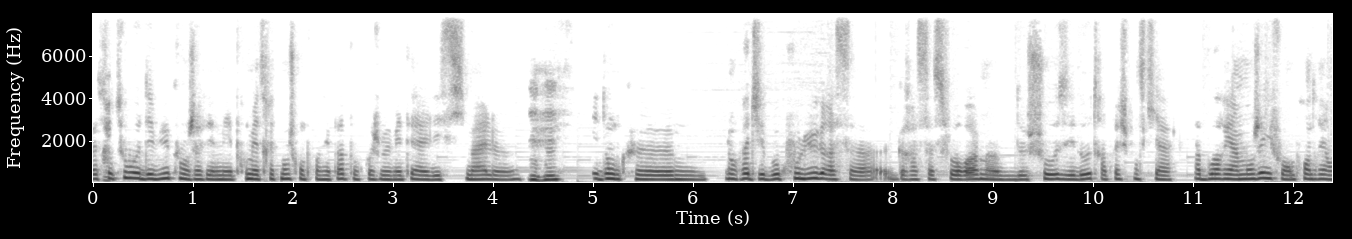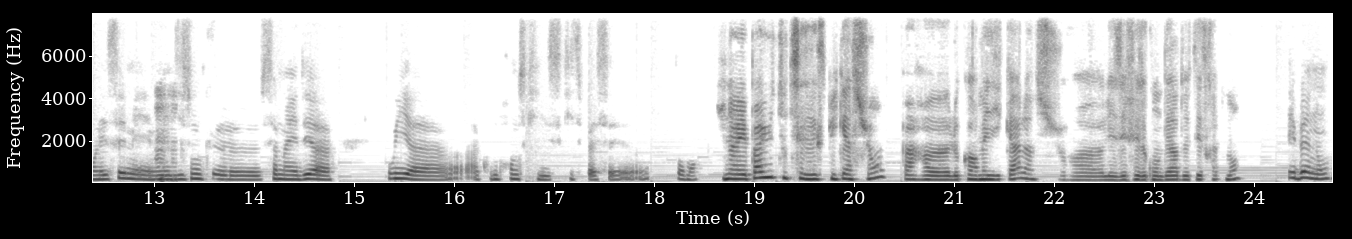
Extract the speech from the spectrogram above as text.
Euh, surtout au début, quand j'avais mes premiers traitements, je comprenais pas pourquoi je me mettais à aller si mal. Euh. Mm-hmm. Et donc, en fait, j'ai beaucoup lu grâce à grâce à ce forum de choses et d'autres. Après, je pense qu'il y a à boire et à manger, il faut en prendre et en laisser. Mais, mais mm-hmm. disons que ça m'a aidé à, oui, à, à, comprendre ce qui ce qui se passait pour moi. Tu n'avais pas eu toutes ces explications par euh, le corps médical sur euh, les effets secondaires de tes traitements? Eh ben non.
